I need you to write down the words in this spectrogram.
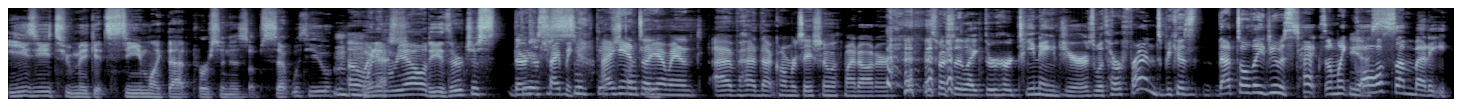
easy to make it seem like that person is upset with you, Oh my when in gosh. reality they're just They're, just typing. they're I just can't tell you, man. I've had that conversation with my daughter, especially like through her teenage years with her friends, because that's all they do is text. I'm like, call somebody,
